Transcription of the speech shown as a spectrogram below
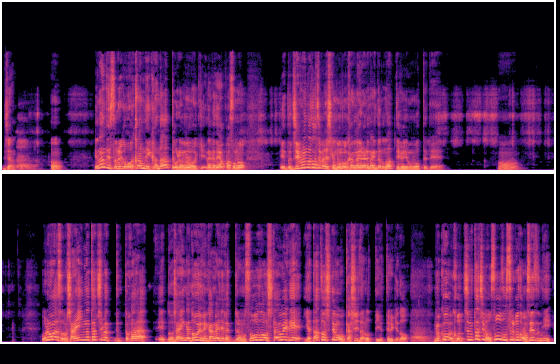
じゃん。うん。うん。え、なんでそれがわかんねえかなって俺思うわけ。なんかね、やっぱその、えっと、自分の立場でしかものを考えられないんだろうなっていうふうに思ってて。うん。俺はその社員の立場とか、えっと、社員がどういうふうに考えてるかっていうのも想像した上で、いや、だとしてもおかしいだろって言ってるけど、うん。向こうはこっちの立場を想像することもせずに、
